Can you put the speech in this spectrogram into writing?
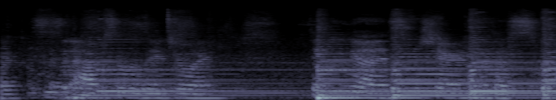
This is absolutely a joy. Thank you guys for sharing with us.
